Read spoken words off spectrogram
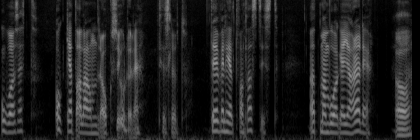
oavsett. Och att alla andra också gjorde det till slut. Det är väl helt fantastiskt. Att man vågar göra det. Ja,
